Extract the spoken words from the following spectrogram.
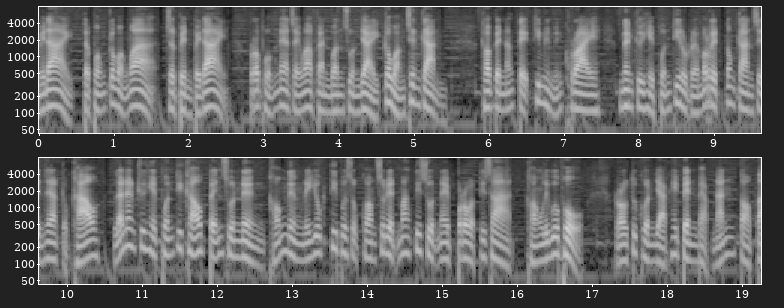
ไม่ได้ แต่ผมก็หวังว่าจะเป็นไปได้ เพราะผมแน่ใจว่าแฟนบอลส่วนใหญ่ก็หวังเช่นกัน เขาเป็นนักเตะที่ไม่เหมือนใคร นั่นคือเหตุผลที่เรอัลมาดริดต้องการเซ็นสัญญากับเขา และนั่นคือเหตุผลที่เขาเป็นส่วนหนึ่งของหนึ่งในยุคที่ประสบความสำเร็จมากที่สุดในประวัติศาสตร์ของลิเวอร์พูลเราทุกคนอยากให้เป็นแบบนั้นต่อไป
